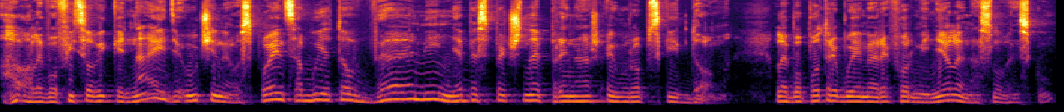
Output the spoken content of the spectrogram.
Ale vo Ficovi, keď nájde účinného spojenca, bude to veľmi nebezpečné pre náš európsky dom. Lebo potrebujeme reformy nielen na Slovensku,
